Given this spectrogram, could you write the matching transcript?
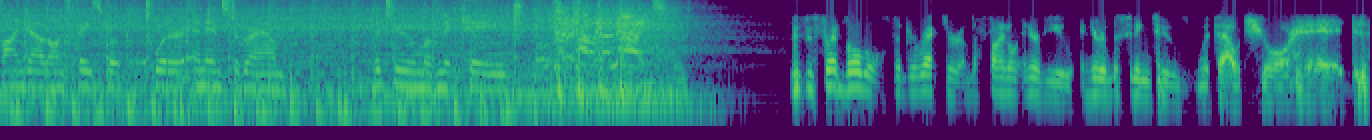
Find out on Facebook, Twitter, and Instagram. The Tomb of Nick Cage. They're coming night. This is Fred Vogel, the director of the final interview, and you're listening to Without Your Head.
